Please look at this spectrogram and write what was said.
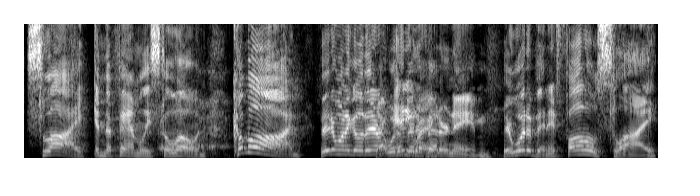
Sly in the Family Stallone. Come on, they don't want to go there. That would have been a better name. It would have been. It follows Sly,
